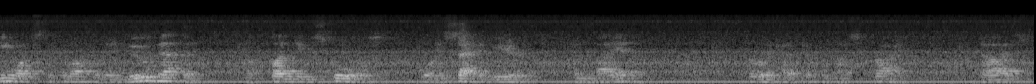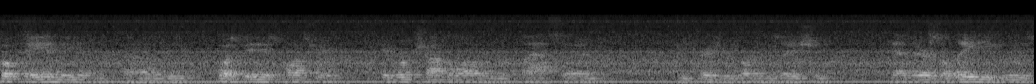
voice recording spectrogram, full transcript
he wants to come up with a new method of funding schools for the second year in the biennium. It really kind of took me by surprise. Now, I spoke to Andy and uh, the OSBA is sponsoring a workshop along with CLASA and the Treasurers Organization. And there's a lady who is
